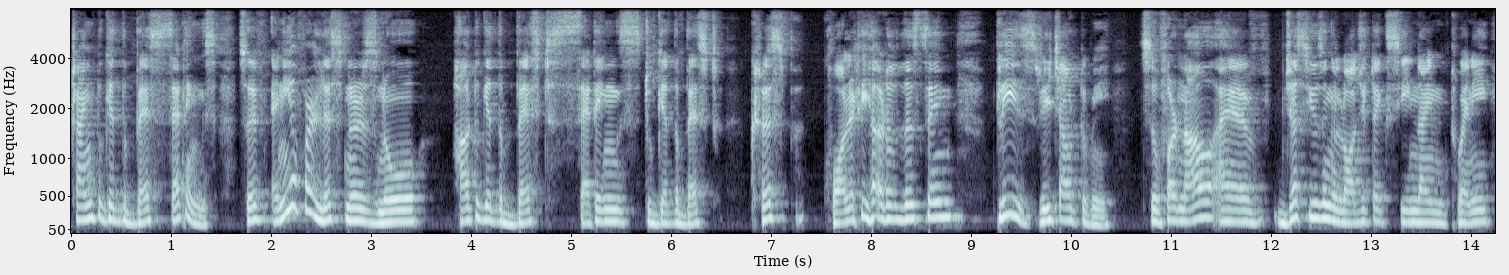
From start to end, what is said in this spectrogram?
trying to get the best settings. So if any of our listeners know how to get the best settings to get the best crisp quality out of this thing, please reach out to me. So for now, I have just using a Logitech C920.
